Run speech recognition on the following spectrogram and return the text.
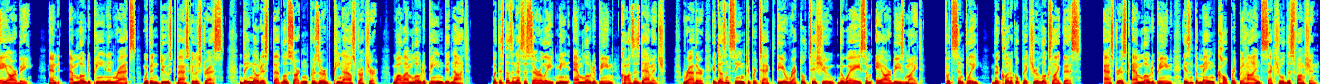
ARB, and amlodipine in rats with induced vascular stress, they noticed that losartan preserved penile structure, while amlodipine did not. But this doesn't necessarily mean amlodipine causes damage. Rather, it doesn't seem to protect the erectile tissue the way some ARBs might. Put simply, the clinical picture looks like this. Asterisk amlodipine isn't the main culprit behind sexual dysfunction.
